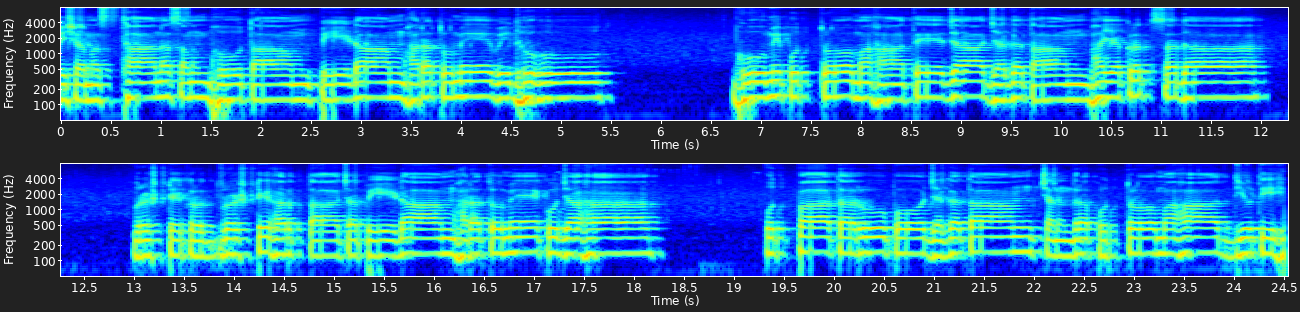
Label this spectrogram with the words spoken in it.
विषमस्थानसम्भूतां पीडां हरतु मे विधुः। भूमिपुत्रो महातेजा जगतां भयकृत्सदा वृष्टिकृद्वृष्टिहर्ता च पीडां हरतु मे कुजः उत्पातरूपो जगतां चन्द्रपुत्रो महाद्युतिः।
